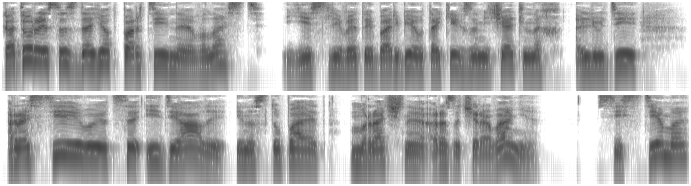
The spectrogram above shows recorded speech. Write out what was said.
которые создает партийная власть, если в этой борьбе у таких замечательных людей – рассеиваются идеалы и наступает мрачное разочарование, система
